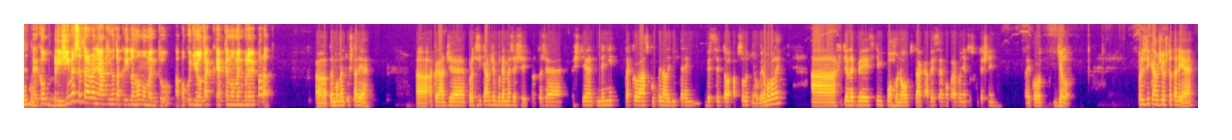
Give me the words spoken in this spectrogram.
Mm-hmm. Tak jako blížíme se teda do nějakého takového momentu a pokud jo, tak jak ten moment bude vypadat? Uh, ten moment už tady je. Akorát, že proč říkám, že budeme řešit, protože ještě není taková skupina lidí, kteří by si to absolutně uvědomovali a chtěli by s tím pohnout tak, aby se opravdu něco skutečně jako dělo. Proč říkám, že už to tady je?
